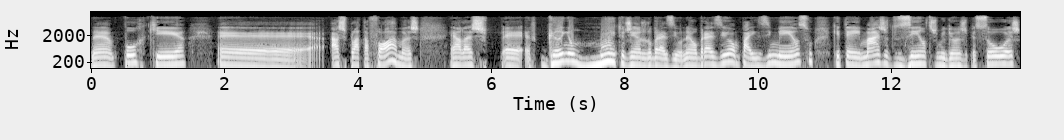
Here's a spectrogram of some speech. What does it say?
Né? Porque é, as plataformas, elas é, ganham muito dinheiro no Brasil, né? O Brasil é um país imenso que tem mais de 200 milhões de pessoas.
